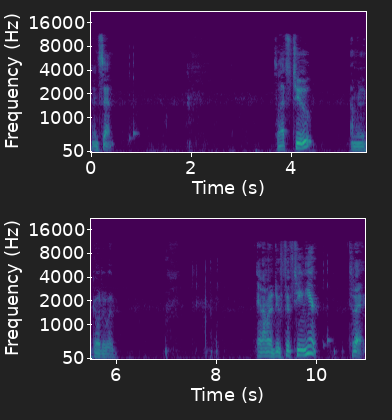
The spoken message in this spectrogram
and send. So that's two. I'm going to go to a, and I'm going to do 15 here today.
